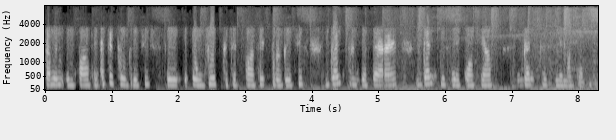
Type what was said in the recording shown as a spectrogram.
quand même une pensée assez progressiste et, on veut que cette pensée progressiste gagne plus de terrain, gagne plus les consciences, gagne plus les mentalités.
